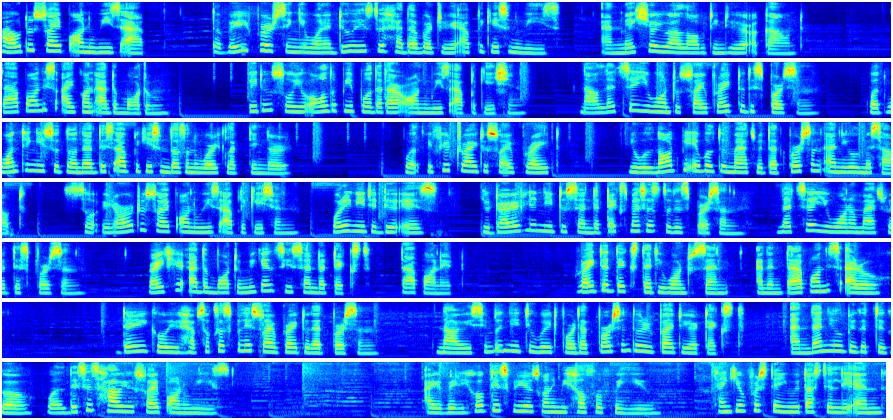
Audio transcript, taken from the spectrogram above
How to swipe on Wizz app. The very first thing you want to do is to head over to your application Wizz and make sure you are logged into your account. Tap on this icon at the bottom. It will show you all the people that are on Wizz application. Now let's say you want to swipe right to this person. But one thing you should know that this application doesn't work like Tinder. Well, if you try to swipe right, you will not be able to match with that person and you'll miss out. So in order to swipe on Wizz application, what you need to do is you directly need to send a text message to this person. Let's say you want to match with this person. Right here at the bottom you can see send a text. Tap on it. Write the text that you want to send and then tap on this arrow. There you go, you have successfully swiped right to that person. Now you simply need to wait for that person to reply to your text. And then you'll be good to go. Well, this is how you swipe on Wizz. I really hope this video is going to be helpful for you. Thank you for staying with us till the end.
